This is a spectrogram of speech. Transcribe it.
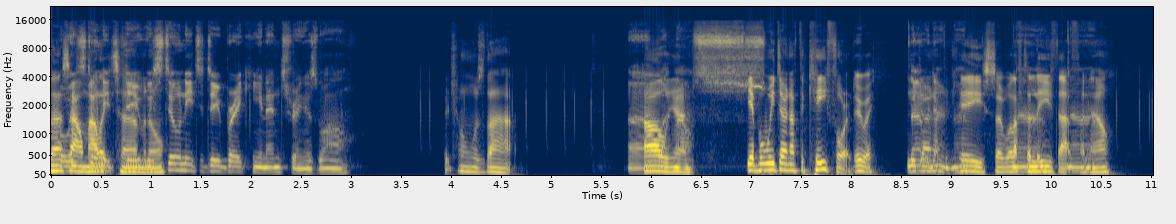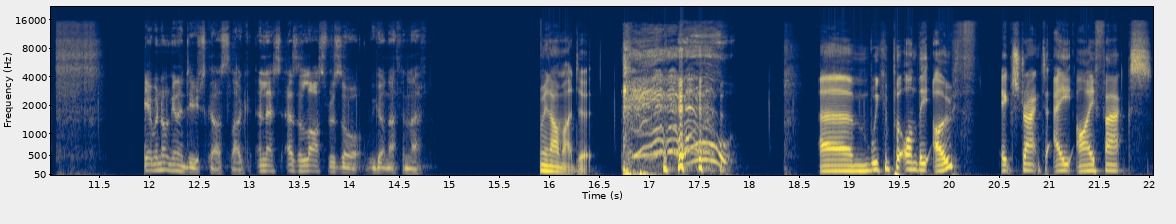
That's our Malik to do- terminal. we still need to do breaking and entering as well. Which one was that? Uh, oh yeah. Mouse. Yeah, but we don't have the key for it, do we? We don't we have don't, the no. key, so we'll have to leave that for now. Yeah, we're not going to do Scar Slug unless, as a last resort, we got nothing left. I mean, I might do it. oh, Um, we can put on the oath, extract eight IFACs,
